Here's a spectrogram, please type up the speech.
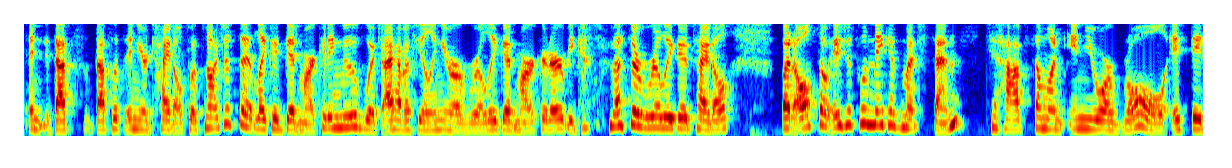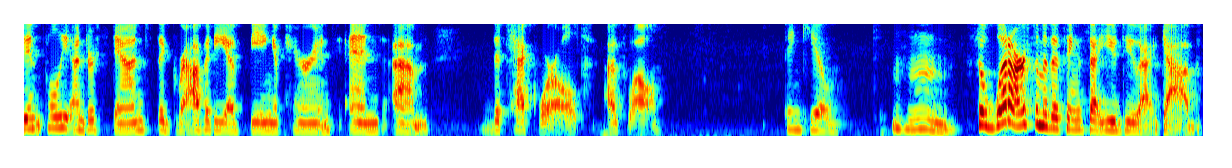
and that's that's what's in your title. So it's not just a like a good marketing move which i have a feeling you're a really good marketer because that's a really good title. But also it just wouldn't make as much sense to have someone in your role if they didn't fully understand the gravity of being a parent and um, the tech world as well. Thank you. Mm-hmm. so what are some of the things that you do at Gabb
